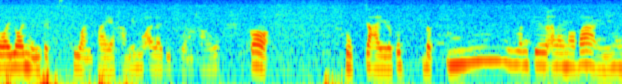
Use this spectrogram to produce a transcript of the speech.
รอยรอยเหมือนแบบข่วนไปอะค่ะ ไม่รู้อะไรไปข่วนเขาก็ตกใจแล้วก็แบบอืมมันเจออะไรมาบ้างอย่างนี้มัน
